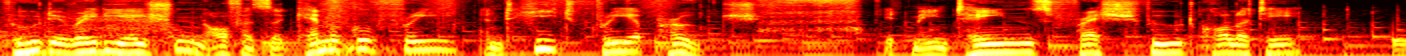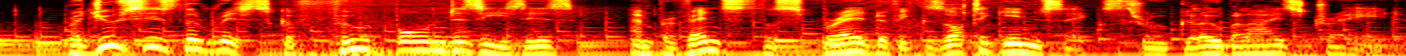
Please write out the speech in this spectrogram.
Food irradiation offers a chemical-free and heat-free approach. It maintains fresh food quality, reduces the risk of foodborne diseases and prevents the spread of exotic insects through globalized trade.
